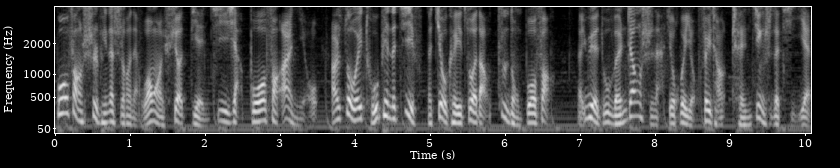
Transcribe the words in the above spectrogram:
播放视频的时候呢，往往需要点击一下播放按钮，而作为图片的 GIF，那就可以做到自动播放。那阅读文章时呢，就会有非常沉浸式的体验。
